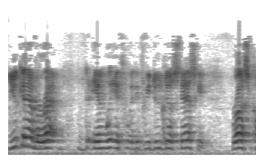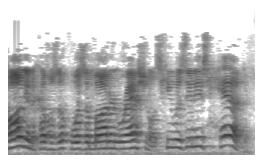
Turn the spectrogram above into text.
You can have a, ra- if, if we do Dostoevsky, Raskolnikov was a, couple was a modern rationalist. He was in his head.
